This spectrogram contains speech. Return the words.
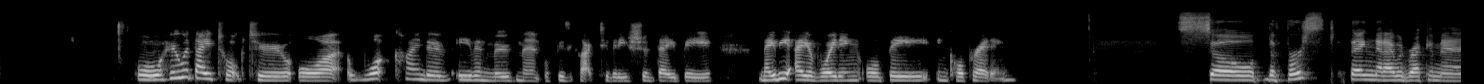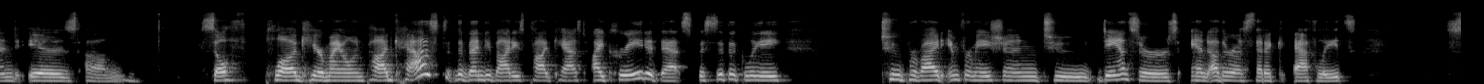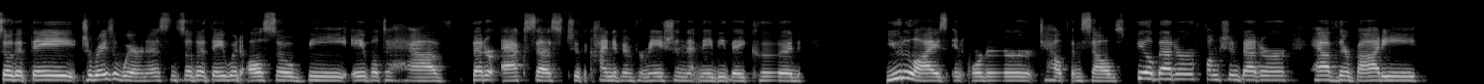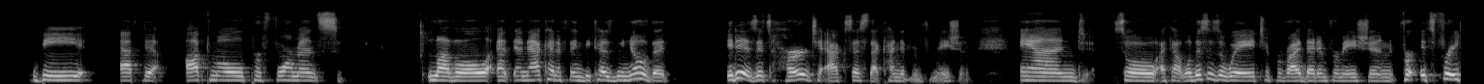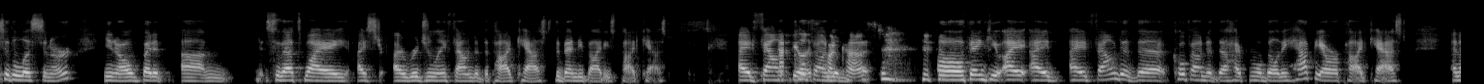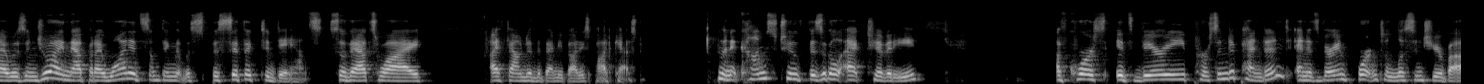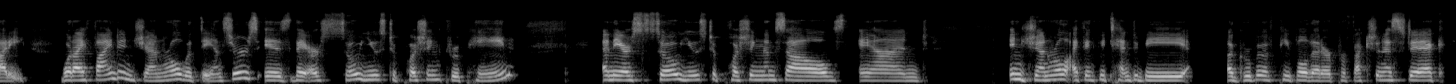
Or who would they talk to, or what kind of even movement or physical activity should they be maybe A, avoiding or B, incorporating? So, the first thing that I would recommend is um, self plug here my own podcast, the Bendy Bodies podcast. I created that specifically to provide information to dancers and other aesthetic athletes so that they to raise awareness and so that they would also be able to have better access to the kind of information that maybe they could utilize in order to help themselves feel better function better have their body be at the optimal performance level and, and that kind of thing because we know that it is it's hard to access that kind of information. And so i thought well this is a way to provide that information for it's free to the listener you know but it um so that's why I, I originally founded the podcast the bendy bodies podcast I had found co-founded podcast. oh, thank you. I, I I had founded the co-founded the Hypermobility Happy Hour podcast, and I was enjoying that. But I wanted something that was specific to dance, so that's why I founded the Bendy Bodies podcast when it comes to physical activity, of course, it's very person dependent and it's very important to listen to your body. What I find in general with dancers is they are so used to pushing through pain and they are so used to pushing themselves. And in general, I think we tend to be a group of people that are perfectionistic.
